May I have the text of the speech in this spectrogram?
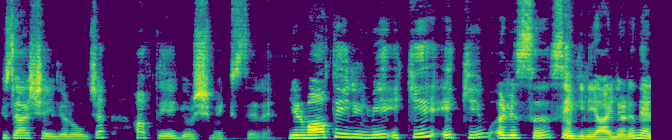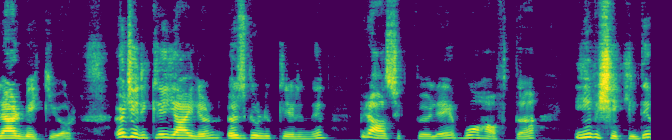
Güzel şeyler olacak. Haftaya görüşmek üzere. 26 Eylül ve 2 Ekim arası sevgili yayları neler bekliyor? Öncelikle yayların özgürlüklerinin birazcık böyle bu hafta iyi bir şekilde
